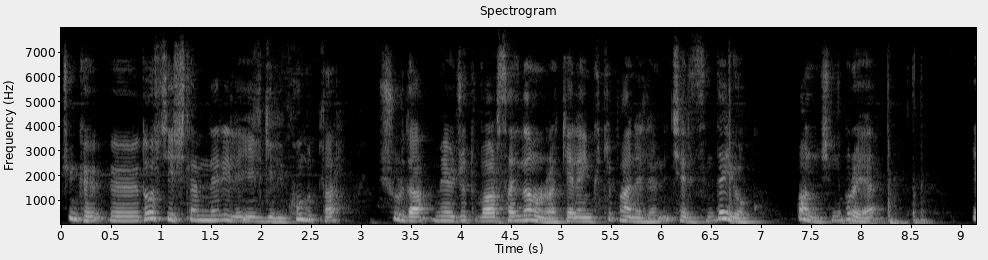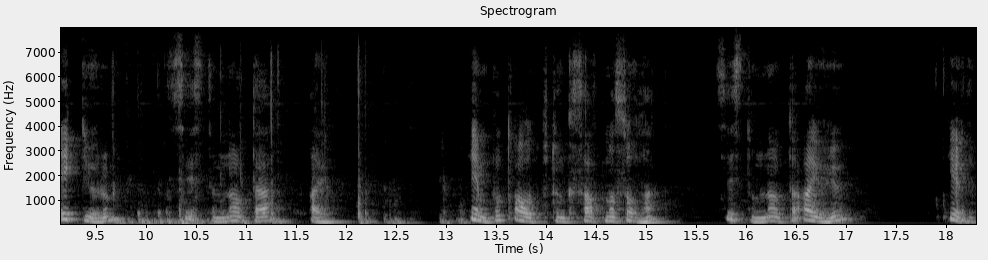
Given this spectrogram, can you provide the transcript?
Çünkü e, dosya işlemleri ile ilgili komutlar şurada mevcut varsayılan olarak gelen kütüphanelerin içerisinde yok. Onun için buraya ekliyorum. System.io Input output'un kısaltması olan System.io'yu girdim.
